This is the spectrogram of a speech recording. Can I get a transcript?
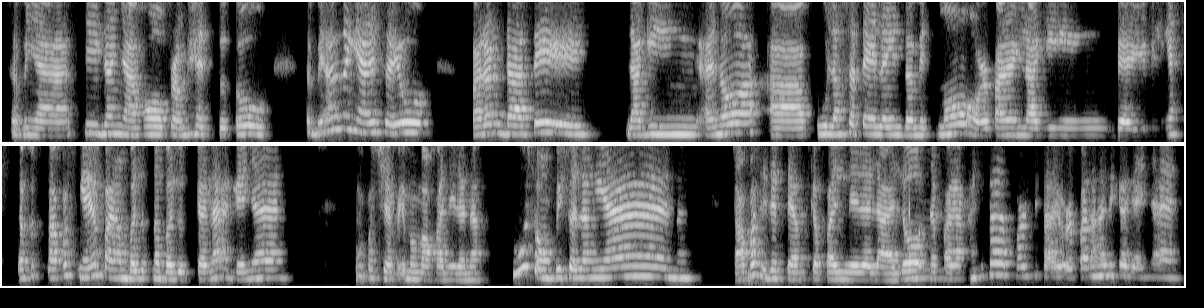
Sabi niya, sigan niya ako from head to toe. Sabi, ano nangyari sa'yo? Parang dati, laging ano, uh, kulang sa tela yung damit mo or parang laging very revealing. Tapos, tapos ngayon, parang balot na balot ka na, ganyan. Tapos syempre, imamaka nila na, oh, sa umpisa lang yan. Tapos, itetempt ka pa nila lalo na parang, halika, party tayo or parang halika, ganyan.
